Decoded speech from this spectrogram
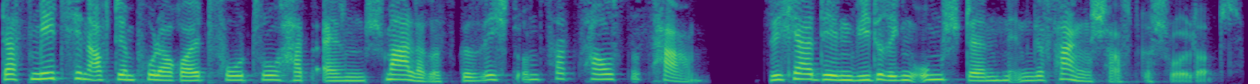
Das Mädchen auf dem Polaroid-Foto hat ein schmaleres Gesicht und zerzaustes Haar sicher den widrigen Umständen in Gefangenschaft geschuldet.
